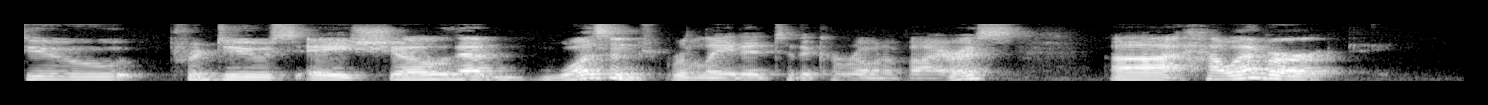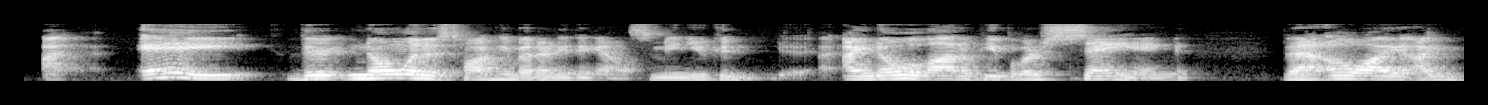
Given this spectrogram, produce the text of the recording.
to produce a show that wasn't related to the coronavirus. Uh, however, a there no one is talking about anything else. I mean, you could. I know a lot of people are saying that oh I, I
